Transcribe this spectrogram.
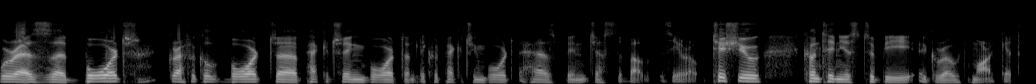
whereas uh, board, graphical board, uh, packaging board, and liquid packaging board has been just above zero. Tissue continues to be a growth market.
